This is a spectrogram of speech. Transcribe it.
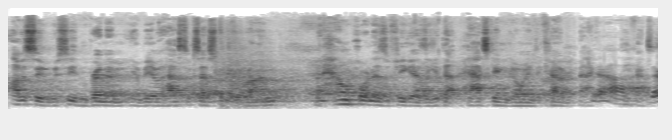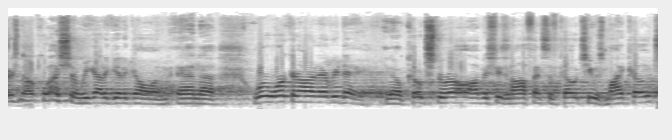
Obviously, we've seen Brendan you know, be able to have success with the run, but how important is it for you guys to get that pass game going to kind of back Yeah, defense? there's no question. We got to get it going, and uh, we're working on it every day. You know, Coach Dorrell obviously is an offensive coach. He was my coach,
